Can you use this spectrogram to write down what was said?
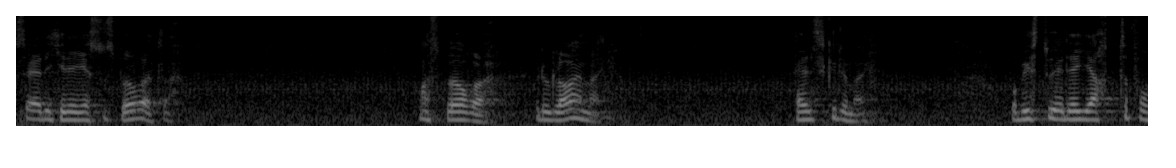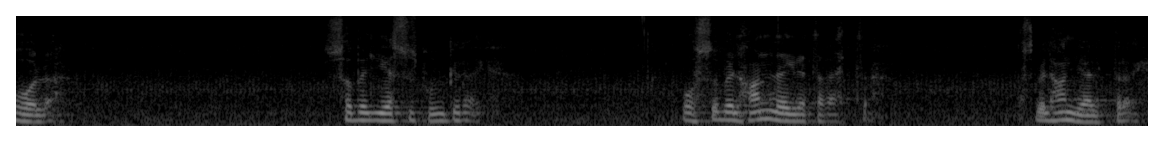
Så er det ikke det Jesus spør etter. Han spør er du glad i meg. Elsker du meg? Og hvis du er i det hjerteforholdet, så vil Jesus bruke deg. Og så vil han legge deg til rette. Og så vil han hjelpe deg.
